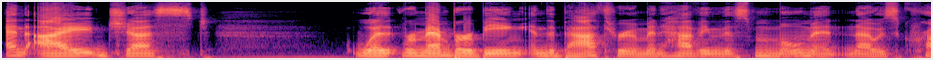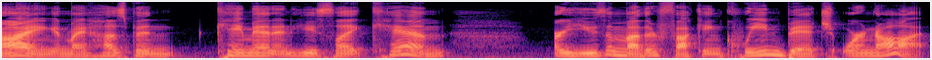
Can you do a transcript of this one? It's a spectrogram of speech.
And I just was, remember being in the bathroom and having this moment and I was crying and my husband came in and he's like, "Kim, are you the motherfucking queen bitch or not?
